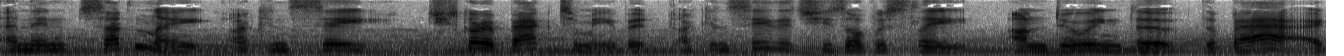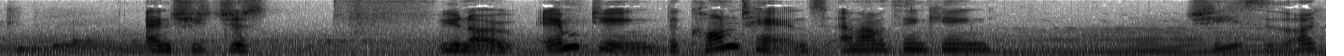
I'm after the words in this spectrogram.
And then suddenly I can see she's got her back to me, but I can see that she's obviously undoing the, the bag and she's just, you know, emptying the contents. And I'm thinking, Jesus, like,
